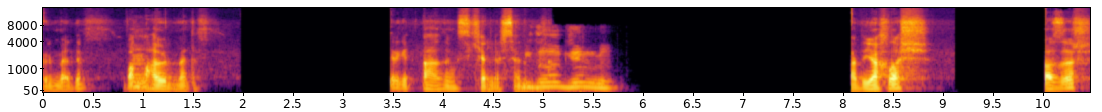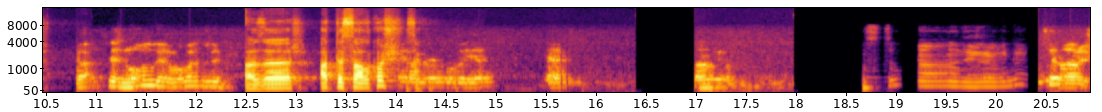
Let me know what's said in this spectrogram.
Ölmedim. Vallahi ölmedim. Geri git ağzını sikerler Bir senin. daha gelme. Hadi yaklaş. Hazır. Ya ne oldu ya baba dedim. Hazır. Atlet sağlı koş. Ben Baseko. annem buraya gel. Tanıyorum. Bastım ya. Sen abi.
